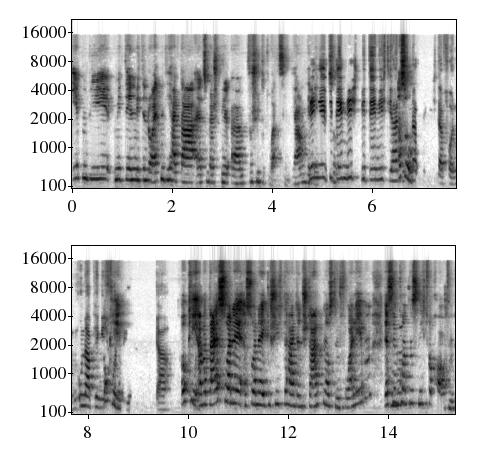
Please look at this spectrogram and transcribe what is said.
eben wie mit den, mit den Leuten, die halt da äh, zum Beispiel äh, verschüttet worden sind. Ja, nee, nee, mit so. denen nicht, mit denen nicht, die hatten so. unabhängig davon, unabhängig okay. von dir. Ja. Okay, aber da ist so eine, so eine Geschichte halt entstanden aus dem Vorleben, deswegen mhm. konnten es nicht verkaufen.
